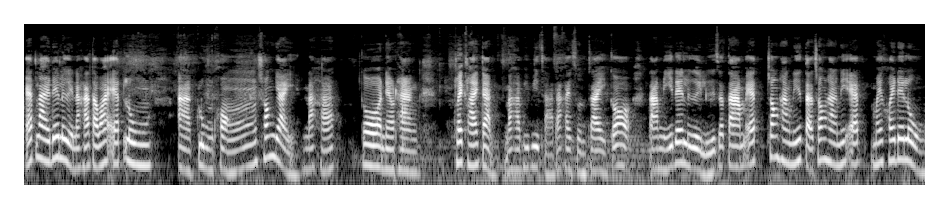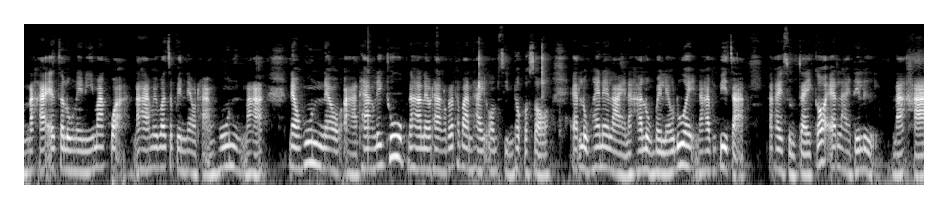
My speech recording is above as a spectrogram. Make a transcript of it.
แอดไลน์ได้เลยนะคะ แต่ว่าแอดลงกลุ่มของช่องใหญ่นะคะ ก็แนวทาง คล้ายๆกันนะคะพี่ๆจ๋าถ้าใครสนใจก็ตามนี้ได้เลย หรือจะตามแอดช่องทางนี้แต่ช่องทางนี้แอดไม่ค่อยได้ลงนะคะแอดจะลงในนี้มากกว่านะคะ ไม่ว่าจะเป็นแนวทางหุ้นนะคะ แนวหุ้นแนวอ่าทางเลขทูบนะคะ แนวทางรัฐบาลไทยออมสินทกสแอดลงให้ในไลน์นะคะ ลงไปแล้วด้วยนะคะพี่ๆจ๋าถ้าใครสนใจก็แอดไลน์ได้เลยนะคะ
